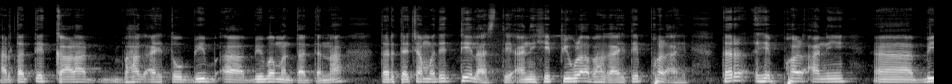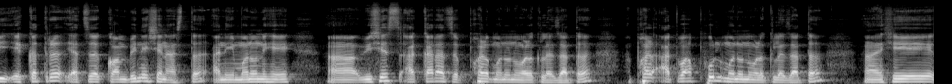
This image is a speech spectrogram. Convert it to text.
अर्थात ते काळा भाग आहे तो बिब बिब म्हणतात त्यांना. तर त्याच्यामध्ये तेल असते आणि हे पिवळा भाग आहे ते फळ आहे. तर हे फळ आणि बी एकत्र याचं कॉम्बिनेशन असतं आणि म्हणून हे विशेष आकाराचं फळ म्हणून ओळखलं जातं. फळ अथवा फूल म्हणून ओळखलं जातं. हे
